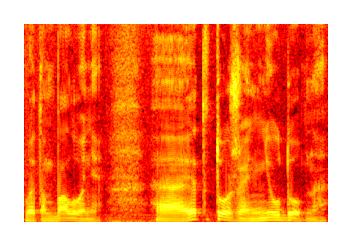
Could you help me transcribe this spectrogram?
в этом баллоне. Э, это тоже неудобно.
